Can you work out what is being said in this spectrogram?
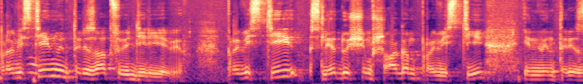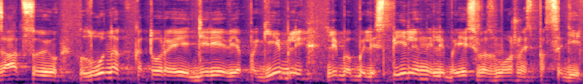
провести инвентаризацию деревьев, провести следующим шагом, провести инвентаризацию лунок, в которые деревья погибли, либо были спилены, либо есть возможность посадить посадить.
